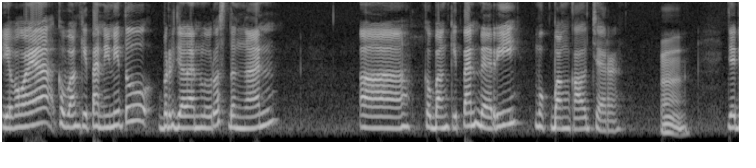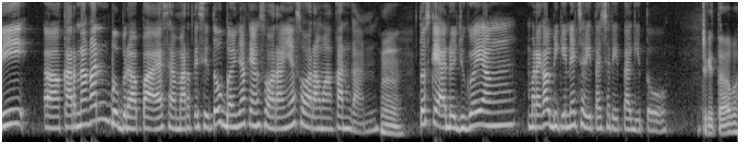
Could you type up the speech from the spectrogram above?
Ya pokoknya kebangkitan ini tuh berjalan lurus dengan eh kebangkitan dari mukbang culture. Hmm. Jadi eh, karena kan beberapa ASMR artis itu banyak yang suaranya suara makan kan. Hmm. Terus kayak ada juga yang mereka bikinnya cerita-cerita gitu. Cerita apa?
